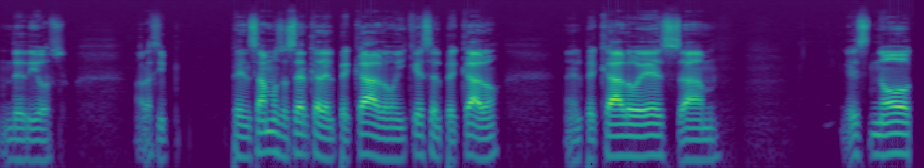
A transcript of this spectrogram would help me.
de Dios. Ahora, si pensamos acerca del pecado y qué es el pecado, el pecado es, es no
